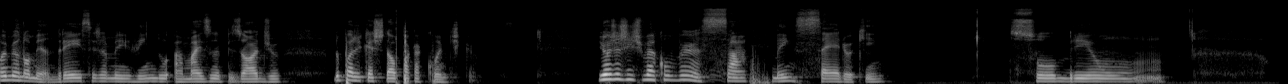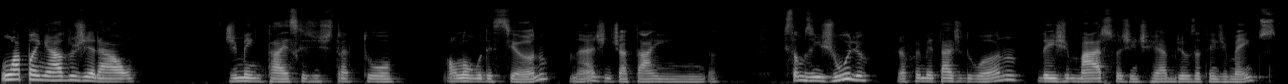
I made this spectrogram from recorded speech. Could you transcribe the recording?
Oi, meu nome é Andrei, seja bem-vindo a mais um episódio do podcast da Alpaca Quântica. E hoje a gente vai conversar bem sério aqui sobre um, um apanhado geral de mentais que a gente tratou ao longo desse ano, né? A gente já tá em. Estamos em julho, já foi metade do ano, desde março a gente reabriu os atendimentos,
